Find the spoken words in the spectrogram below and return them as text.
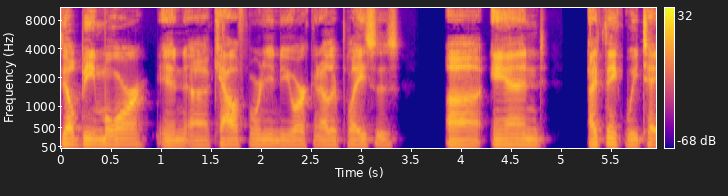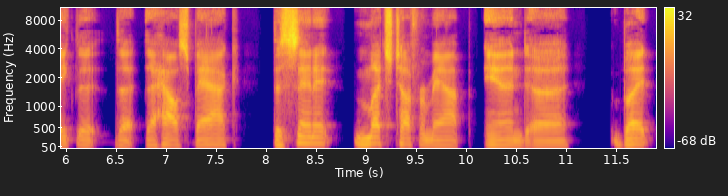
There'll be more in uh, California, New York, and other places. Uh, and I think we take the the the House back. The Senate much tougher map, and uh, but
